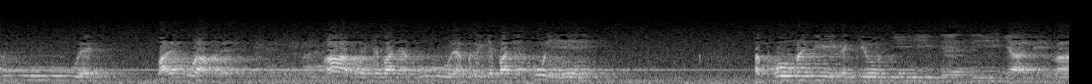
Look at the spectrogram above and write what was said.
ကူးတဲ့ဘာလဲကူးရမလဲအာဘယ်ချက်ပါနဲ့ကူးတဲ့ဘယ်ချက်ပါနဲ့ကူးရင်အဖို့မနည်းအကျိုးကြီးတည်သိကြလေပါ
